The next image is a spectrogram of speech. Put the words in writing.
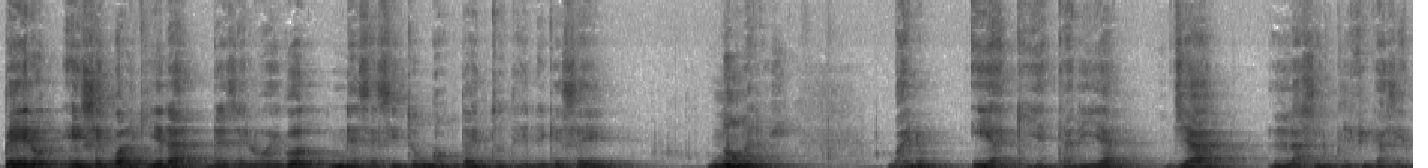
Pero ese cualquiera, desde luego, necesita un contexto, tiene que ser números. Bueno, y aquí estaría ya la simplificación.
